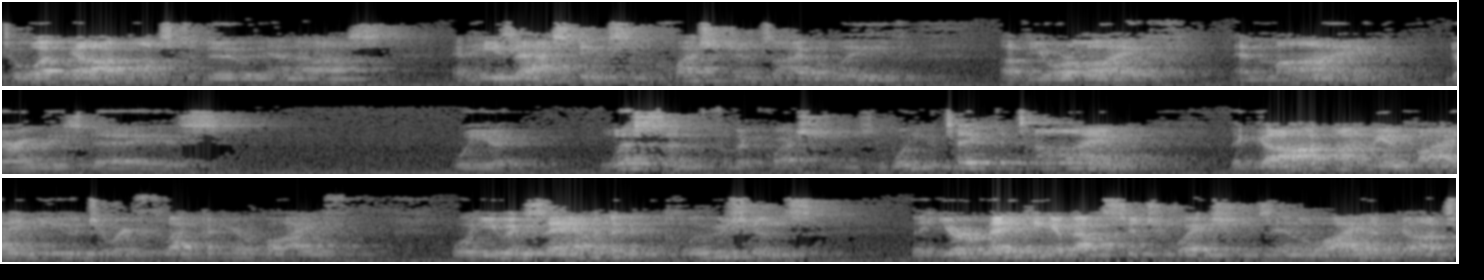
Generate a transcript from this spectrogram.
to what God wants to do in us. And He's asking some questions, I believe, of your life and mine during these days. Will you listen for the questions? Will you take the time that God might be inviting you to reflect on your life? Will you examine the conclusions that you're making about situations in light of God's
